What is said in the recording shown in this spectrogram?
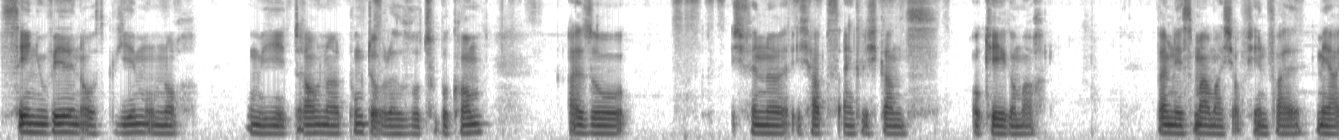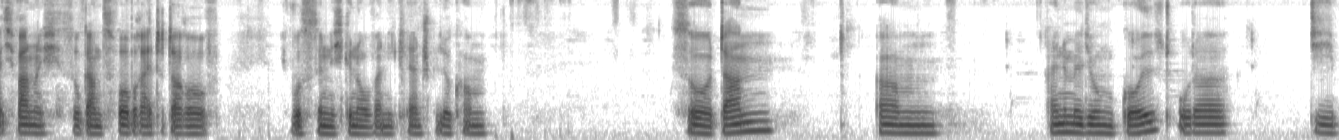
10 Juwelen ausgegeben, um noch irgendwie 300 Punkte oder so zu bekommen. Also ich finde, ich habe es eigentlich ganz okay gemacht. Beim nächsten Mal mache ich auf jeden Fall mehr. Ich war nicht so ganz vorbereitet darauf. Ich wusste nicht genau, wann die Clanspiele kommen. So, dann ähm, eine Million Gold oder die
